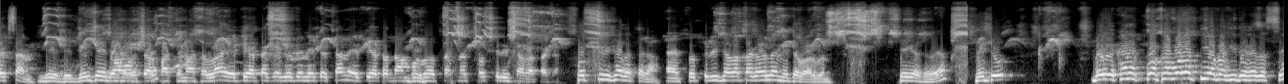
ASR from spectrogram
দেখছেন? জি জি দুইটাই চমৎকার পাখি মাসাল্লাহ এই পেয়ারটাকে যদি নিতে চান এই পেয়ারটার দাম পড়বে হচ্ছে আপনার ছত্রিশ হাজার টাকা। ছত্রিশ হাজার টাকা? হ্যাঁ ছত্রিশ হাজার টাকা হলে নিতে পারবেন। ঠিক আছে ভাইয়া। মিটু ভাই এখানে কথা বলা টিয়া পাখি দেখা যাচ্ছে।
